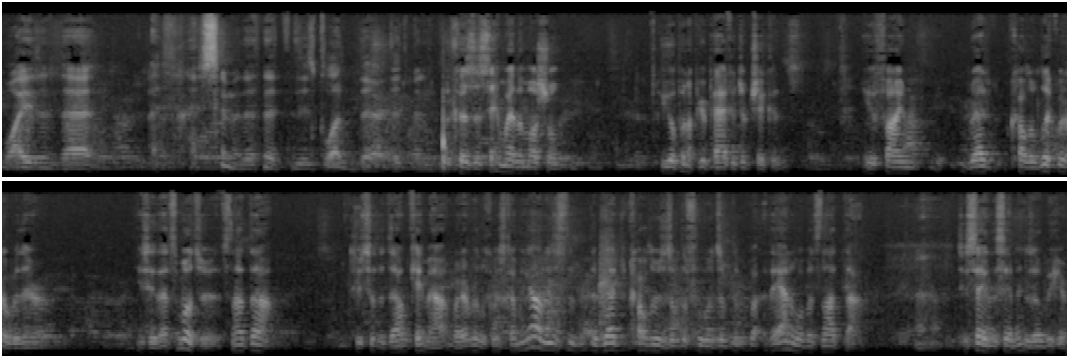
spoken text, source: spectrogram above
why isn't that assuming that, that there's blood there been Because the same way the mushel, you open up your package of chickens, you find red colored liquid over there. You say that's mutter. It's not dam. So the dam came out. Whatever liquid was coming out is the, the red colors of the fluids of the, the animal, but it's not dam. So you're saying the same thing as over here.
